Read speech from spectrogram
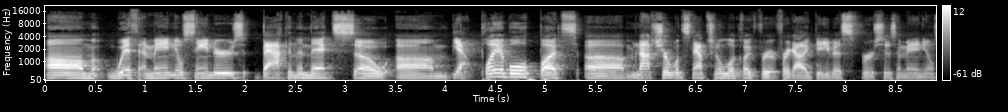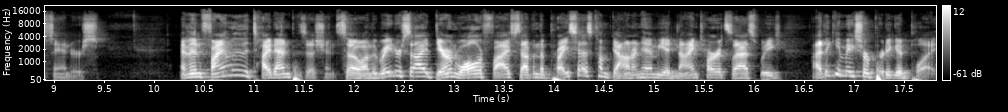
um, with Emmanuel Sanders back in the mix. So, um, yeah, playable, but I'm not sure what snap's going to look like for, for a guy like Davis versus Emmanuel Sanders. And then finally, the tight end position. So on the Raider side, Darren Waller, five seven. The price has come down on him. He had nine targets last week. I think he makes for a pretty good play.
